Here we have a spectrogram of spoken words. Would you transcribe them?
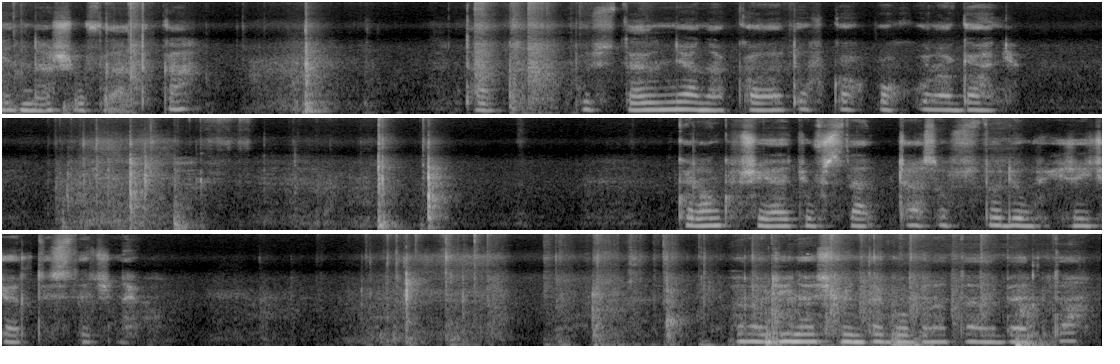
Jedna szufladka. Tak, pustelnia na kalatówkach po huraganie. Krąg przyjaciół czasów studiów i życia artystycznego. Rodzina świętego brata Alberta.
